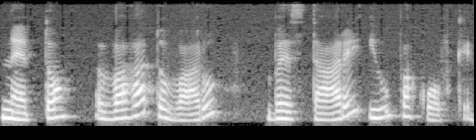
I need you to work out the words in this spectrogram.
Нетто вага товару без тари і упаковки.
